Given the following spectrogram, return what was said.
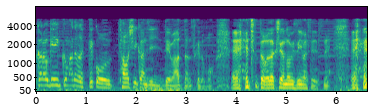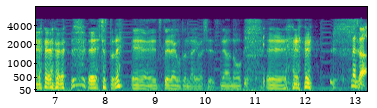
カラオケ行くまでは結構楽しい感じではあったんですけども、えーちょっと私が飲みすぎましてですね、えーえーちょっとね、えーちょっと偉いことになりましてですね、あの、えー なんか、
